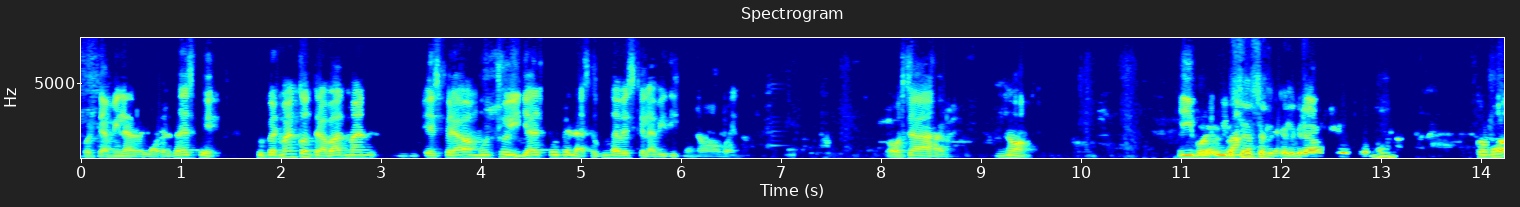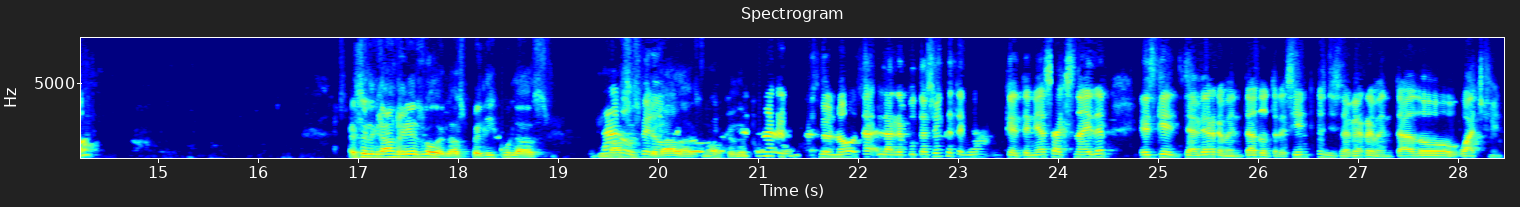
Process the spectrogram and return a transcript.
porque a mí la, la verdad es que Superman contra Batman esperaba mucho y ya después de la segunda vez que la vi dije, no, bueno. O sea, no. Y, Ese es el, gran riesgo, ¿no? ¿Cómo? Es el gran riesgo de las películas más esperadas, ¿no? es una reputación, ¿no? O sea, la reputación que tenía, que tenía Zack Snyder es que se había reventado 300 y se había reventado Watchmen.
